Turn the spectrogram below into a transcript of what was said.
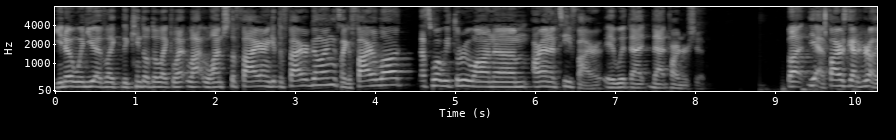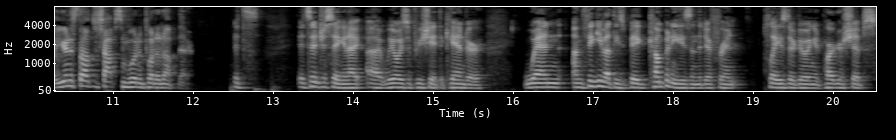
you know when you have like the kindle to like let, let, launch the fire and get the fire going? It's like a fire log? That's what we threw on um, our nft fire it, with that that partnership. But yeah fire's got to grow. You're gonna still have to chop some wood and put it up there. It's it's interesting and i we always appreciate the candor. When i'm thinking about these big companies and the different plays they're doing in partnerships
